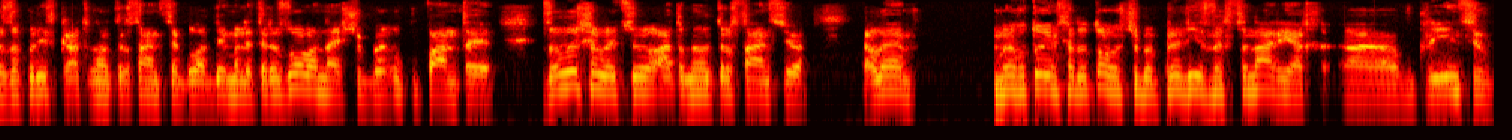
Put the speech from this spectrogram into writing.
Запорізька атомна електростанція була демілітаризована, щоб окупанти залишили цю атомну електростанцію. Але ми готуємося до того, щоб при різних сценаріях е, в українців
